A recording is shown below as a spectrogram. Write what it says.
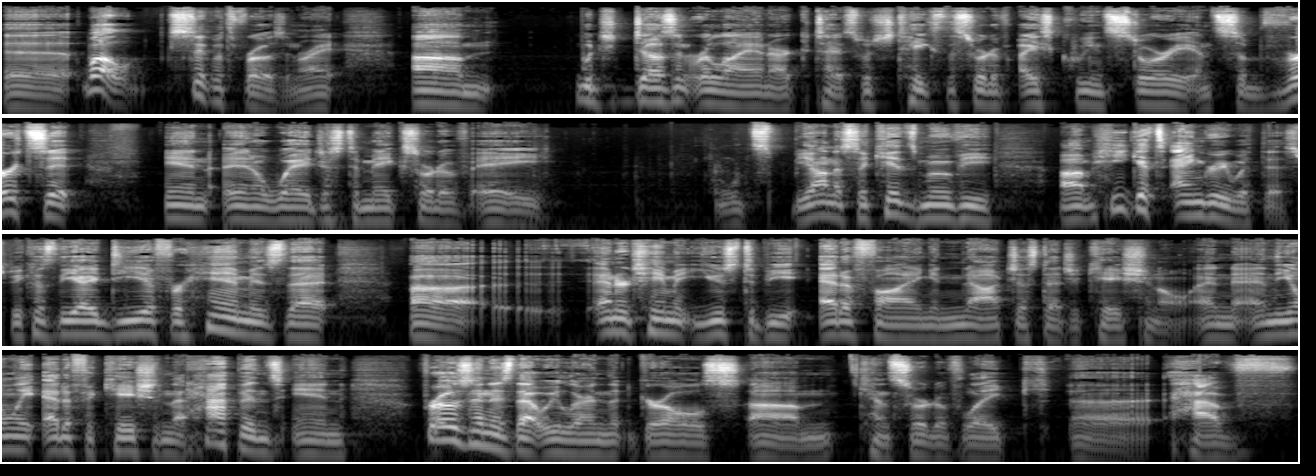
uh, well, stick with Frozen, right? Um, which doesn't rely on archetypes, which takes the sort of Ice Queen story and subverts it in in a way just to make sort of a let's be honest, a kids movie. Um, he gets angry with this because the idea for him is that uh, entertainment used to be edifying and not just educational, and and the only edification that happens in Frozen is that we learn that girls um, can sort of like uh, have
